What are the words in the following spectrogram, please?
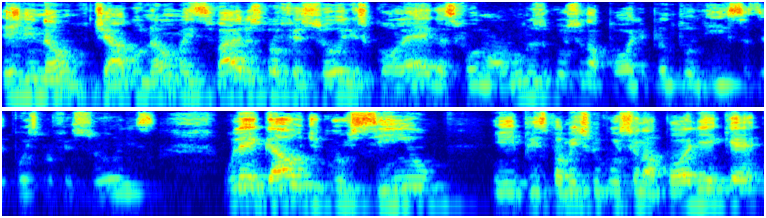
ele não, o Thiago não, mas vários professores, colegas foram alunos do curso da Poli, plantonistas, depois professores. O legal de cursinho e principalmente no cursinho na Poli é que é,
